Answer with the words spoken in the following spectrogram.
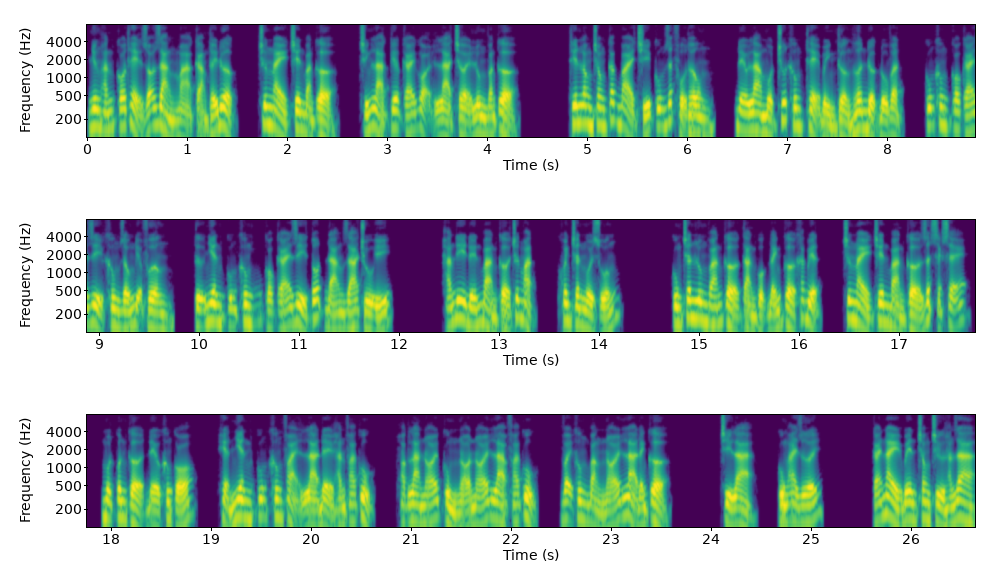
nhưng hắn có thể rõ ràng mà cảm thấy được, chương này trên bàn cờ, chính là kia cái gọi là trời lung ván cờ. Thiên long trong các bài trí cũng rất phổ thông, đều là một chút không thể bình thường hơn được đồ vật, cũng không có cái gì không giống địa phương, tự nhiên cũng không có cái gì tốt đáng giá chú ý. Hắn đi đến bàn cờ trước mặt, khoanh chân ngồi xuống cùng chân lung ván cờ tàn cuộc đánh cờ khác biệt, chương này trên bàn cờ rất sạch sẽ, một quân cờ đều không có, hiển nhiên cũng không phải là để hắn phá cục, hoặc là nói cùng nó nói là phá cục, vậy không bằng nói là đánh cờ. Chỉ là, cùng ai dưới? Cái này bên trong trừ hắn ra,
